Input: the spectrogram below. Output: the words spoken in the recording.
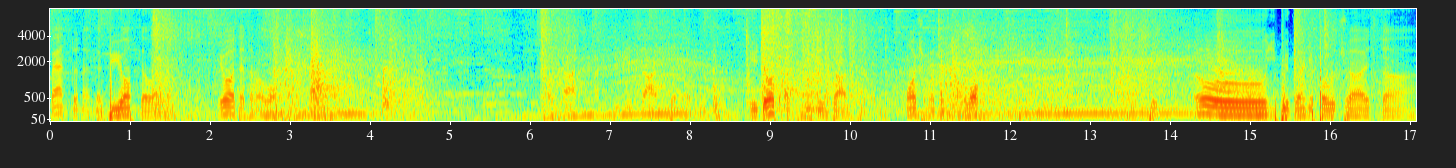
Бентона добьем давай. И вот этого лоха. Вот так, активизация. Идет активизация. Мочим вот этого лоха. О, нифига не получается.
